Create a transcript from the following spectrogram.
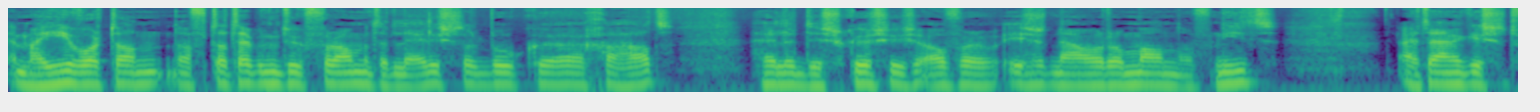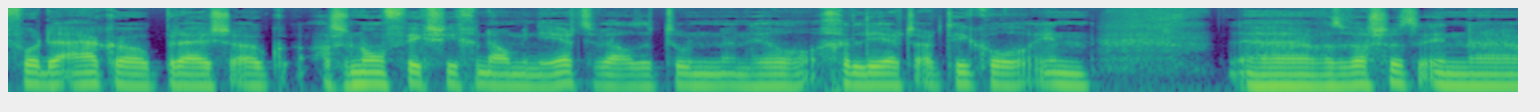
maar hier wordt dan, of dat heb ik natuurlijk vooral met het Lelystadboek uh, gehad. Hele discussies over is het nou een roman of niet. Uiteindelijk is het voor de ACO-prijs ook als non-fictie genomineerd. Terwijl er toen een heel geleerd artikel in, uh, wat was het, in... Uh,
